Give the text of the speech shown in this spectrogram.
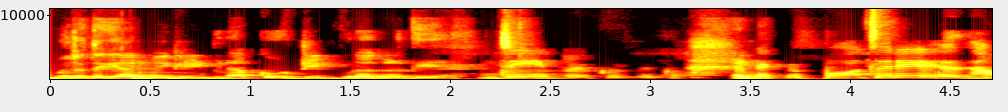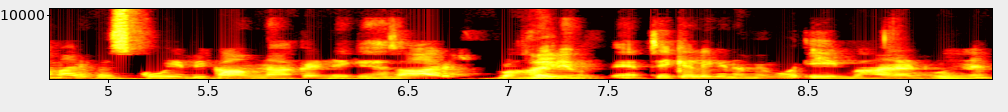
मुझे है कि आरबीआई ग्रेड भी ने आपका वो ड्रीम पूरा कर दिया है। जी बिल्कुल बिल्कुल। बहुत सारे हमारे पास कोई भी काम ना करने के हज़ार बहाने होते हैं ठीक है? लेकिन हमें वो एक बहाना ढूंढना है।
